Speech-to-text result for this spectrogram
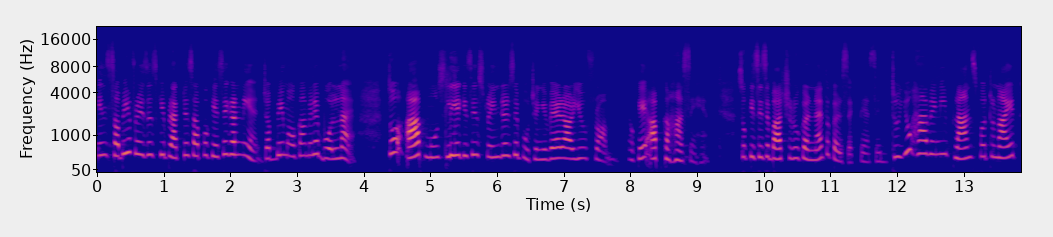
इन सभी फ्रेजेस की प्रैक्टिस आपको कैसे करनी है? जब भी मौका मिले बोलना है। तो आप मोस्टली ये किसी स्ट्रेंजर से पूछेंगे where are you from okay आप कहाँ से हैं? सो so, किसी से बात शुरू करना है तो कर सकते हैं ऐसे। Do you have any plans for tonight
